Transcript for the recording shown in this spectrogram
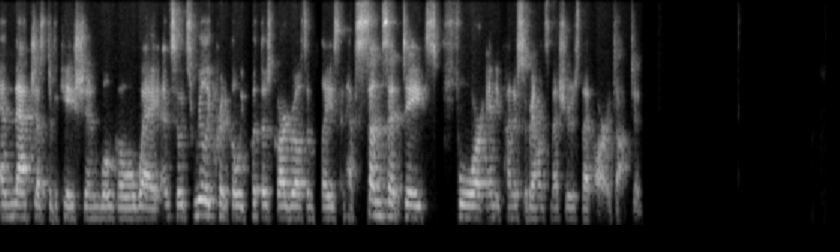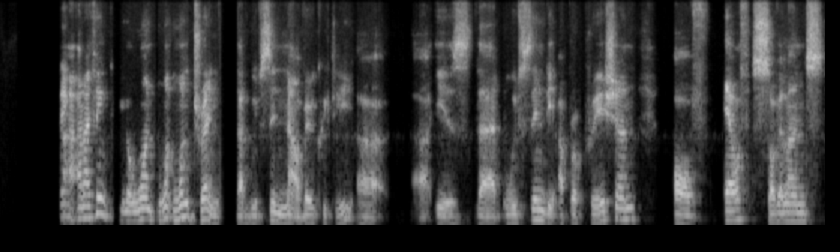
and that justification will go away. And so it's really critical we put those guardrails in place and have sunset dates for any kind of surveillance measures that are adopted. and I think you know one, one one trend that we've seen now very quickly uh, uh, is that we've seen the appropriation of health surveillance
